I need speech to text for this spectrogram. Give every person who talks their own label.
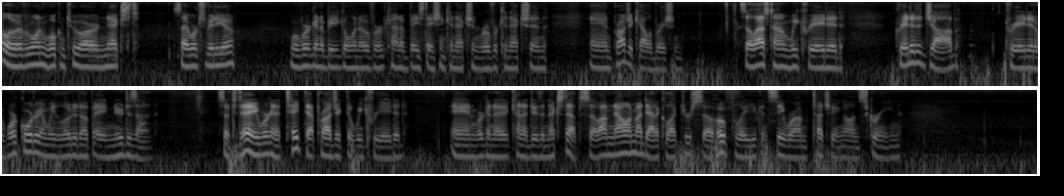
Speaker 1: Hello everyone, welcome to our next SiteWorks video where we're going to be going over kind of base station connection, rover connection, and project calibration. So last time we created created a job, created a work order, and we loaded up a new design. So today we're going to take that project that we created and we're going to kind of do the next steps. So I'm now on my data collector, so hopefully you can see where I'm touching on screen.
